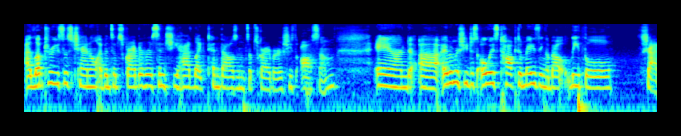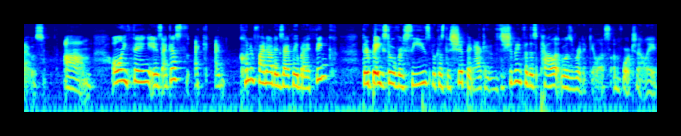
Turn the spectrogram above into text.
I love Teresa's channel. I've been subscribed to her since she had like 10,000 subscribers. She's awesome. And uh, I remember she just always talked amazing about Lethal Shadows. Um, only thing is, I guess I, I couldn't find out exactly, but I think they're based overseas because the shipping after the shipping for this palette was ridiculous. Unfortunately,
